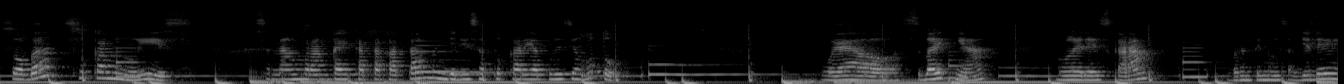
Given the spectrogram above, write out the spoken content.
Sobat suka menulis, senang merangkai kata-kata menjadi satu karya tulis yang utuh Well, sebaiknya mulai dari sekarang berhenti nulis aja deh.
